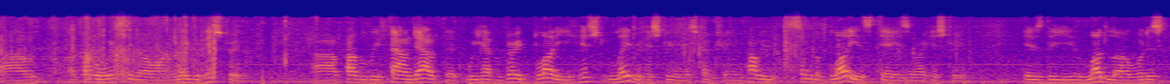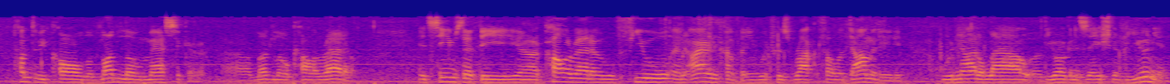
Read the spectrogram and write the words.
um, a couple weeks ago on labor history uh, probably found out that we have a very bloody hist- labor history in this country, and probably some of the bloodiest days of our history is the Ludlow, what has come to be called the Ludlow Massacre, uh, Ludlow, Colorado. It seems that the uh, Colorado Fuel and Iron Company, which was Rockefeller dominated, would not allow uh, the organization of the union.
